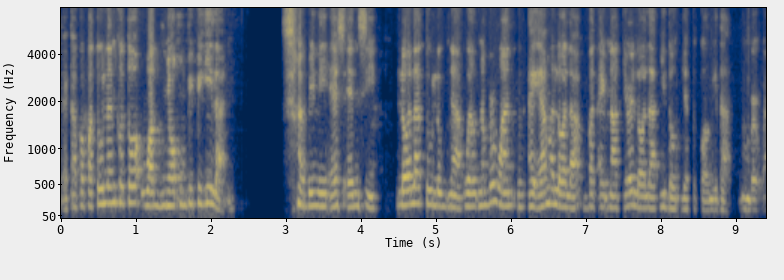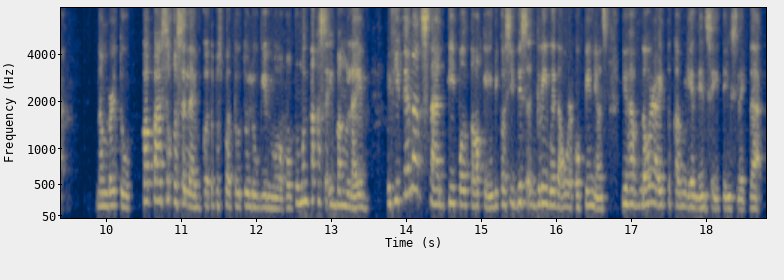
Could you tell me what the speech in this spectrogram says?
Teka, papatulan ko to, wag nyo akong pipigilan. Sabi ni SNC, Lola tulog na. Well, number one, I am a Lola, but I'm not your Lola. You don't get to call me that. Number one. Number two, papasok ka sa live ko tapos patutulugin mo ako. Pumunta ka sa ibang live. If you cannot stand people talking because you disagree with our opinions, you have no right to come in and say things like that.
